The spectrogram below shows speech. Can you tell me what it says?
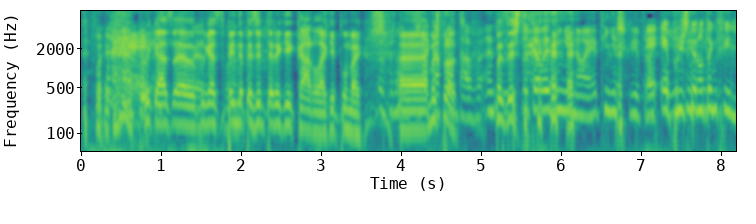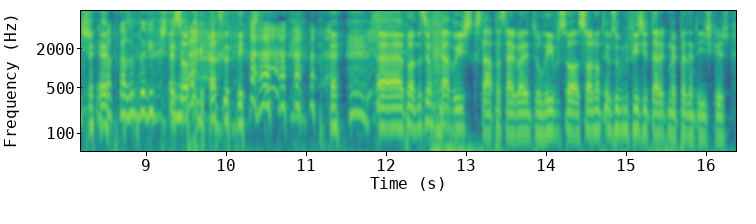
Foi. Por acaso, eh, por acaso ainda pensei em meter aqui Carla aqui pelo meio. Ah, Já mas cá pronto. faltava. Mas Mas este- caladinha, não é? Tinhas que vir para É, é por isso que eu não tenho filhos. É só por causa do David Cristina. É só por causa disto. Ah, pronto, mas é um bocado isto que está a passar agora entre o livro, só, só não temos o benefício de estar a comer padaniscas.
